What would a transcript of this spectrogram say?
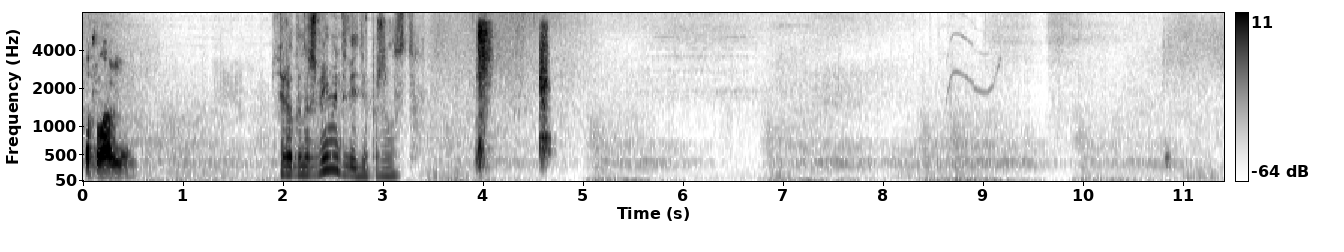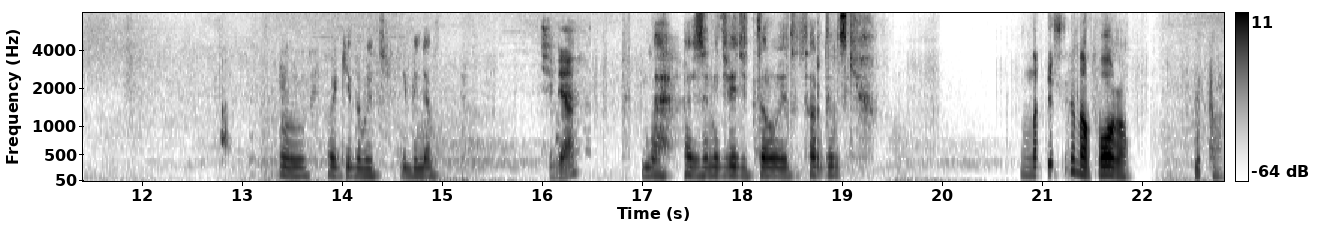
подлавливаю. Серега, нажми медведя, пожалуйста. Выкидывает ебеня. Тебя? Да, из-за медведей того этот ордынских. Напиши на форум. Типа.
